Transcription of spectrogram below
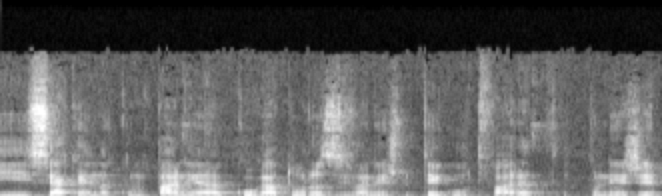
И всяка една компания, когато развива нещо, те го отварят, понеже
